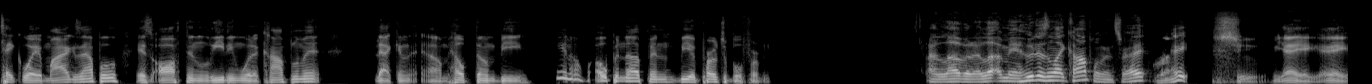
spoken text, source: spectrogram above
takeaway, my example is often leading with a compliment that can um, help them be, you know, open up and be approachable for me. I love it. I love. I mean, who doesn't like compliments, right? Right. Shoot, yeah, yeah.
